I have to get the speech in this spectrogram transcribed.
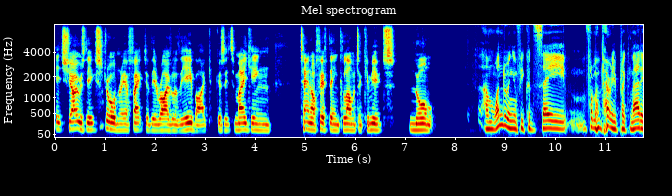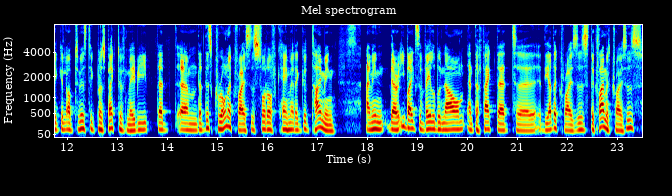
it shows the extraordinary effect of the arrival of the e bike because it's making 10 or 15 kilometer commutes normal. I'm wondering if we could say, from a very pragmatic and optimistic perspective, maybe that um, that this Corona crisis sort of came at a good timing I mean, there are e-bikes available now, and the fact that uh, the other crisis, the climate crisis,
